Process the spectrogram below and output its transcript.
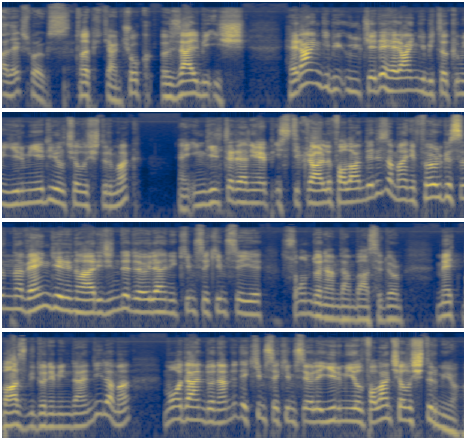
Alex Ferguson. Tabii yani çok özel bir iş. Herhangi bir ülkede herhangi bir takımı 27 yıl çalıştırmak yani İngiltere hani hep istikrarlı falan deriz ama hani Ferguson'la Wenger'in haricinde de öyle hani kimse kimseyi son dönemden bahsediyorum. Matt Busby döneminden değil ama modern dönemde de kimse kimse öyle 20 yıl falan çalıştırmıyor.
